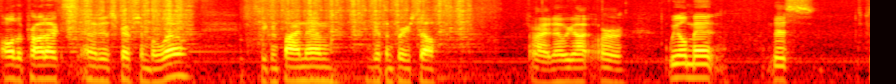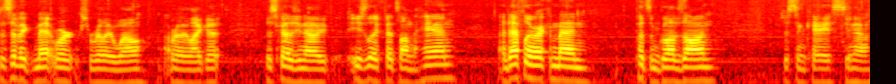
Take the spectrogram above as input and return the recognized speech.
all the products in the description below so you can find them and get them for yourself. Alright, now we got our wheel mitt. This specific mitt works really well. I really like it. Just because, you know, it easily fits on the hand. I definitely recommend put some gloves on just in case, you know,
